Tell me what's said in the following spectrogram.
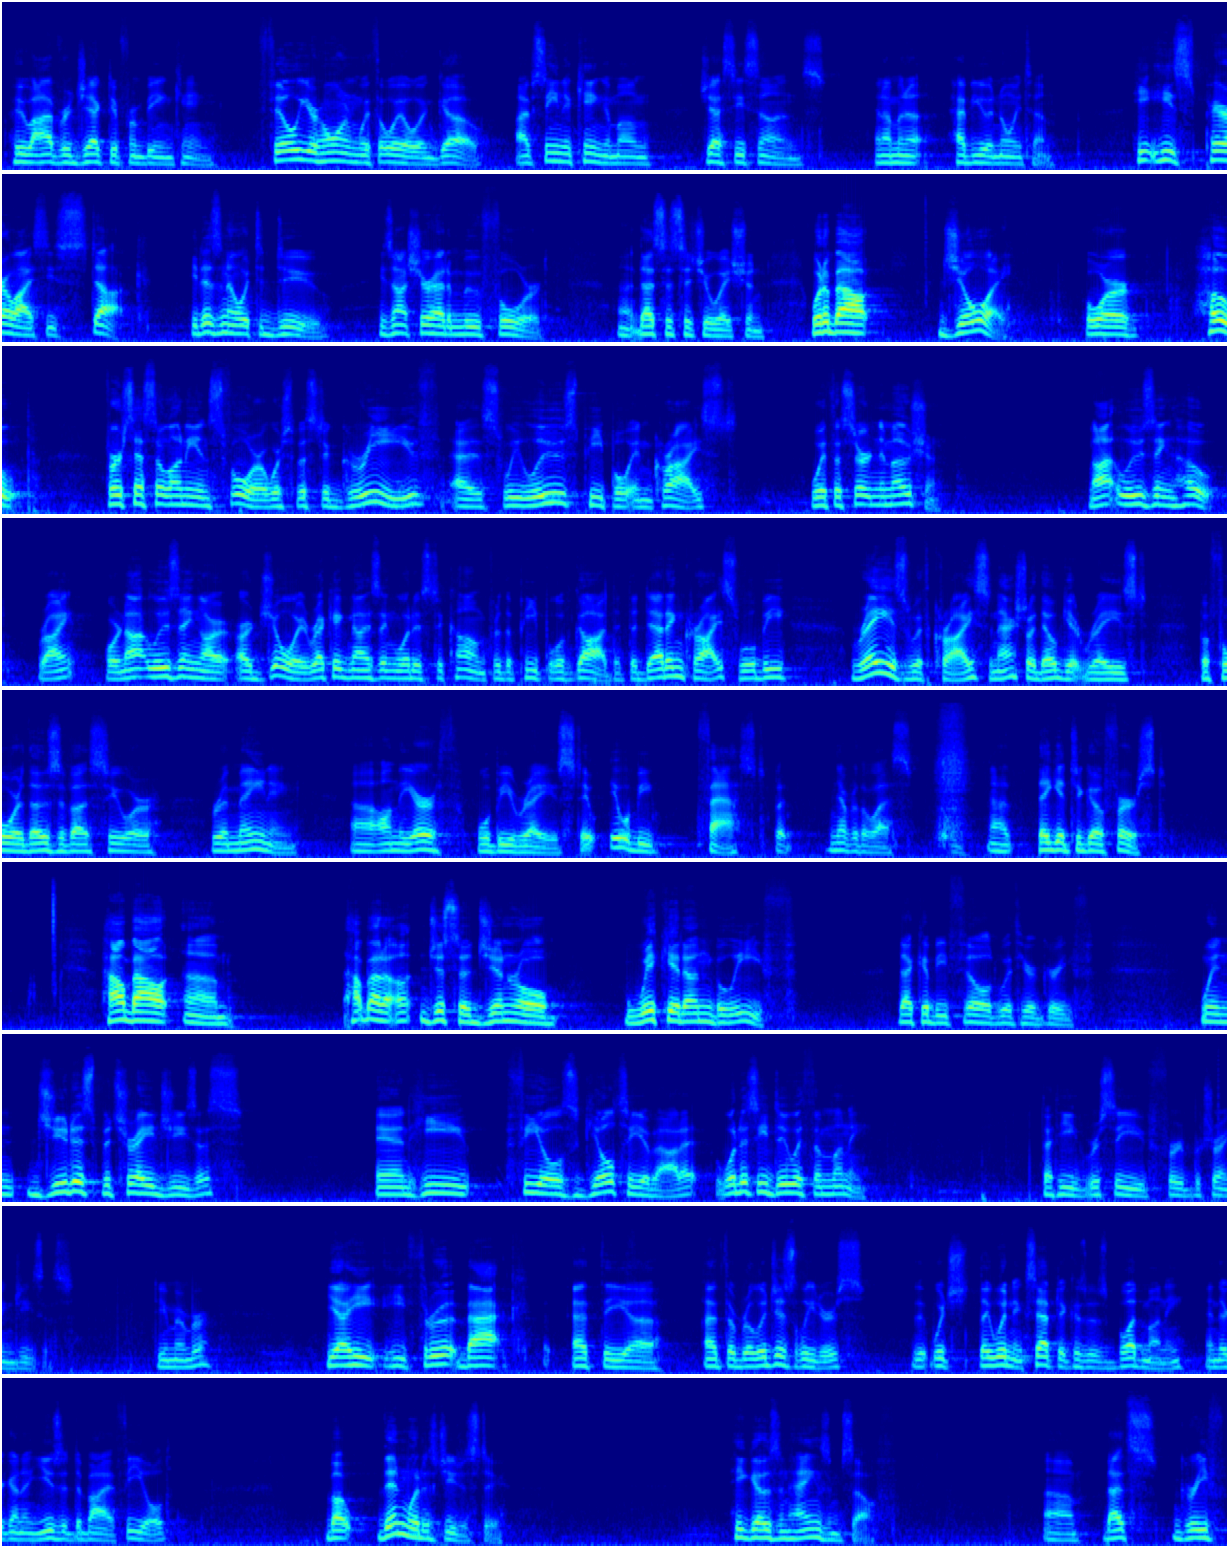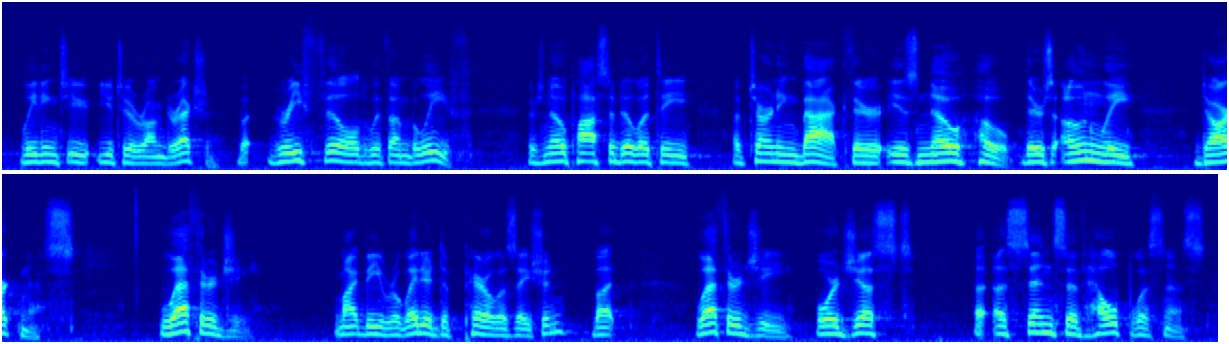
who I've rejected from being king? Fill your horn with oil and go. I've seen a king among Jesse's sons, and I'm going to have you anoint him. He, he's paralyzed, he's stuck. He doesn't know what to do, he's not sure how to move forward. Uh, that's the situation. What about joy or hope? 1 Thessalonians 4, we're supposed to grieve as we lose people in Christ with a certain emotion. Not losing hope, right? Or not losing our, our joy, recognizing what is to come for the people of God, that the dead in Christ will be raised with Christ, and actually they'll get raised before those of us who are remaining uh, on the earth will be raised. It, it will be fast, but nevertheless, uh, they get to go first. How about, um, how about a, just a general wicked unbelief that could be filled with your grief? When Judas betrayed Jesus and he feels guilty about it, what does he do with the money that he received for betraying Jesus? Do you remember? Yeah, he, he threw it back at the, uh, at the religious leaders, which they wouldn't accept it because it was blood money, and they're going to use it to buy a field. But then what does Jesus do? He goes and hangs himself. Um, that's grief leading to you, to a wrong direction, but grief filled with unbelief. There's no possibility of turning back. There is no hope. There's only darkness. Lethargy might be related to paralyzation, but lethargy or just a, a sense of helplessness.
